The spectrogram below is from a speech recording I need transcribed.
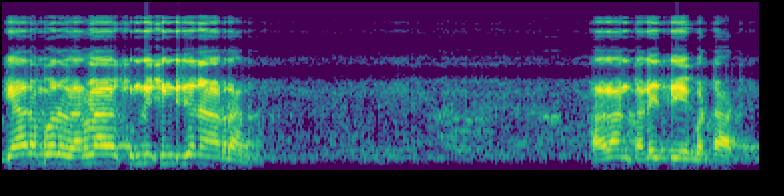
கேரம் போர்டு விரலால் சுண்டி சுண்டி தானே ஆடுறாங்க. அதெல்லாம் தடை செய்யப்பட்ட ஆட்டம்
